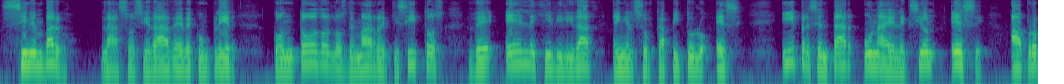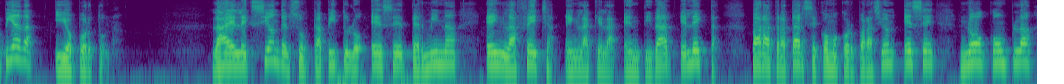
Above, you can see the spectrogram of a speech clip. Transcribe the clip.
Sin embargo, la sociedad debe cumplir con todos los demás requisitos de elegibilidad en el subcapítulo S y presentar una elección S apropiada y oportuna. La elección del subcapítulo S termina en la fecha en la que la entidad electa para tratarse como corporación S no cumpla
